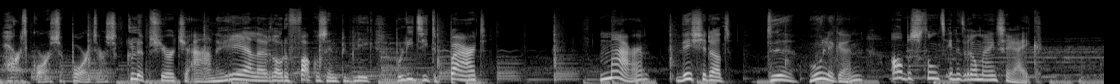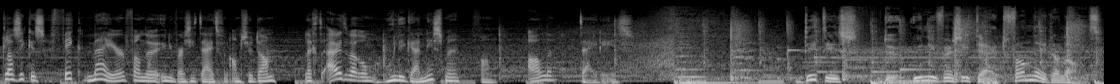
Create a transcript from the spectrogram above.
Hardcore supporters, clubshirtje aan, rellen, rode fakkels in het publiek, politie te paard. Maar wist je dat de hooligan al bestond in het Romeinse Rijk? Klassicus Fik Meijer van de Universiteit van Amsterdam legt uit waarom hooliganisme van alle tijden is. Dit is de Universiteit van Nederland.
